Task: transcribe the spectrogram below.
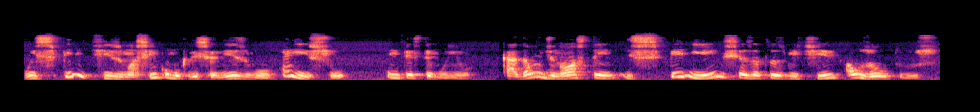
O Espiritismo, assim como o cristianismo, é isso, um testemunho. Cada um de nós tem experiências a transmitir aos outros.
